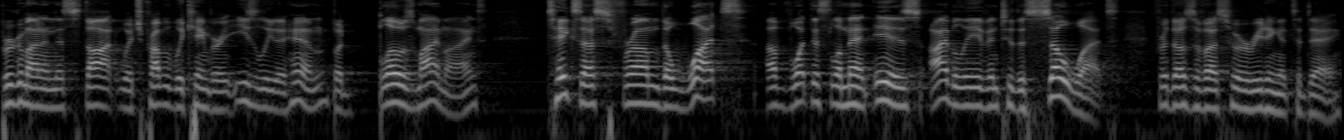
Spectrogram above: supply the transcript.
Brueggemann, in this thought, which probably came very easily to him, but blows my mind, takes us from the what of what this lament is, I believe, into the so what for those of us who are reading it today.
